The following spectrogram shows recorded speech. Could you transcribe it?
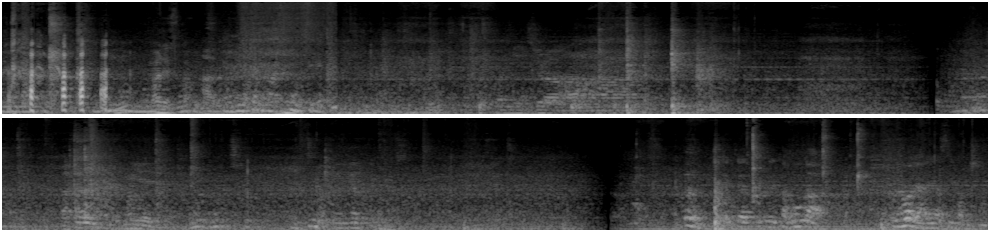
何ですか？チケットやってくれた方が、これはやりやすいかもしれない。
